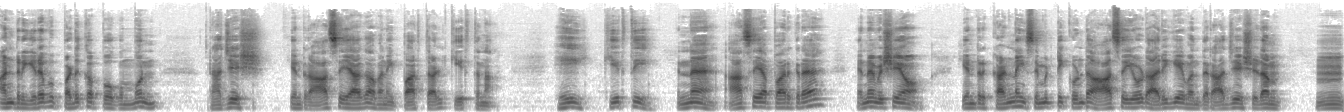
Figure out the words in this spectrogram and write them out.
அன்று இரவு படுக்கப் போகும் முன் ராஜேஷ் என்று ஆசையாக அவனை பார்த்தாள் கீர்த்தனா. ஹேய் கீர்த்தி என்ன ஆசையாக பார்க்குற? என்ன விஷயம்? என்று கண்ணை சிமிட்டி கொண்டு ஆசையோடு அருகே வந்த ராஜேஷிடம் ம்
